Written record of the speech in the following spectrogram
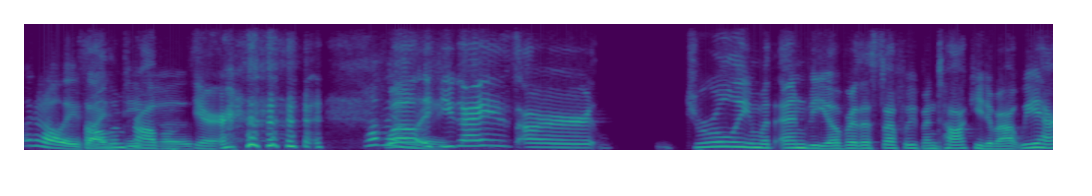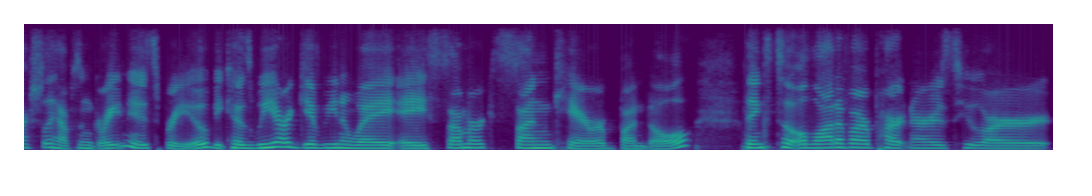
Look at all these solving ideas. problems here. well, if you guys are drooling with envy over the stuff we've been talking about, we actually have some great news for you because we are giving away a summer sun care bundle. Thanks to a lot of our partners who are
